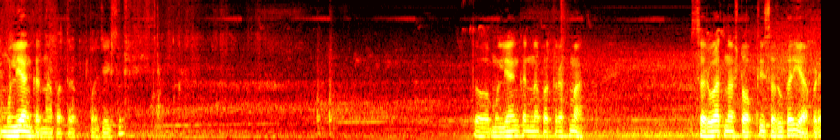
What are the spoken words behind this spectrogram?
મૂલ્યાંકનના પત્રક પર જઈશું. તો મૂલ્યાંકનના પત્રકમાં શરૂઆતના સ્ટોકથી શરૂ કરીએ આપણે.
